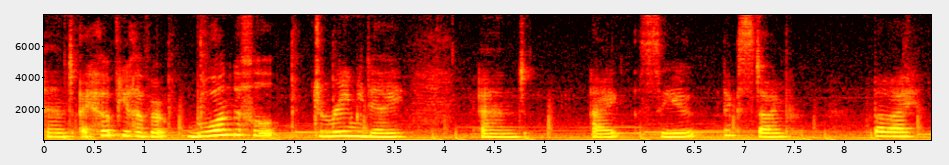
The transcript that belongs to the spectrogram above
and I hope you have a wonderful dreamy day and I see you next time. Bye bye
